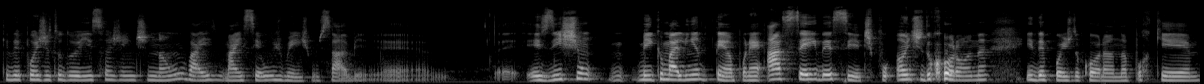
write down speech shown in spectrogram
que depois de tudo isso a gente não vai mais ser os mesmos, sabe? É, existe um, meio que uma linha do tempo, né? A, C e DC, tipo, antes do corona e depois do corona, porque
